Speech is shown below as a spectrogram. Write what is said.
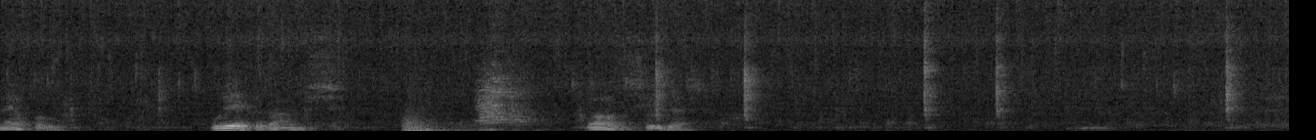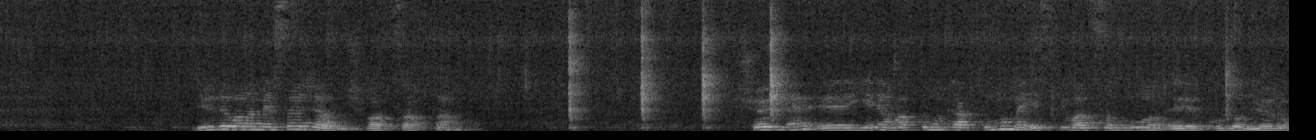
Ne yapalım? Buraya kadarmış. Bazı şeyler. Biri de bana mesaj yazmış WhatsApp'tan. Şöyle e, yeni hattımı taktım ama eski WhatsApp'ımı e, kullanıyorum.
